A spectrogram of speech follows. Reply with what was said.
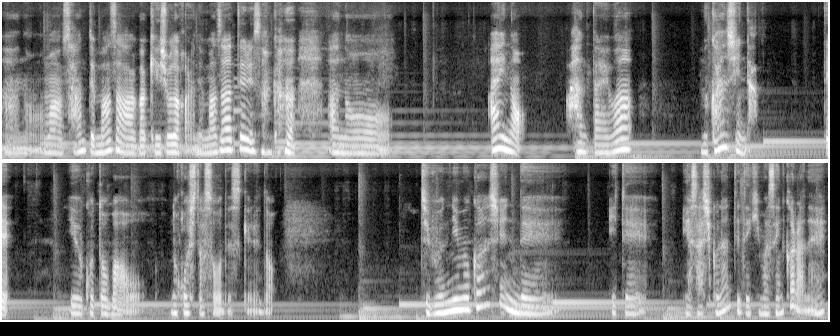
あのまあ3ってマザーが継承だからね。マザー・テレサが あの愛の反対は無関心だっていう言葉を残したそうですけれど。自分に無関心でいて優しくなんてできませんからね。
